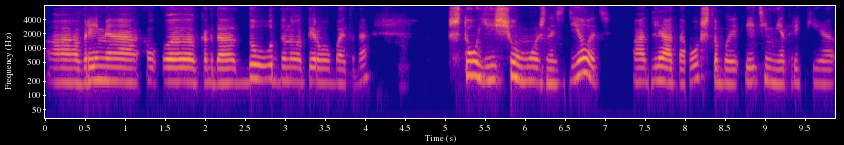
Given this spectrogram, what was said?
время, когда до отданного первого байта, да, что еще можно сделать, а, для того, чтобы эти метрики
